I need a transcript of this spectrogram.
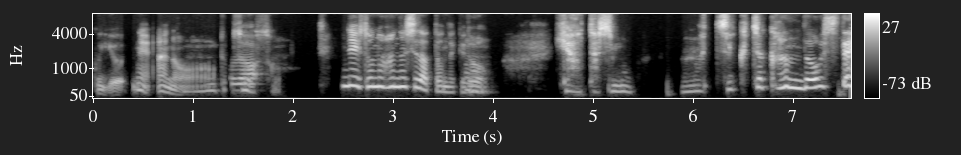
く言うね。あのそうそう。で、その話だったんだけど、うんいや、私も、むちゃくちゃ感動して、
